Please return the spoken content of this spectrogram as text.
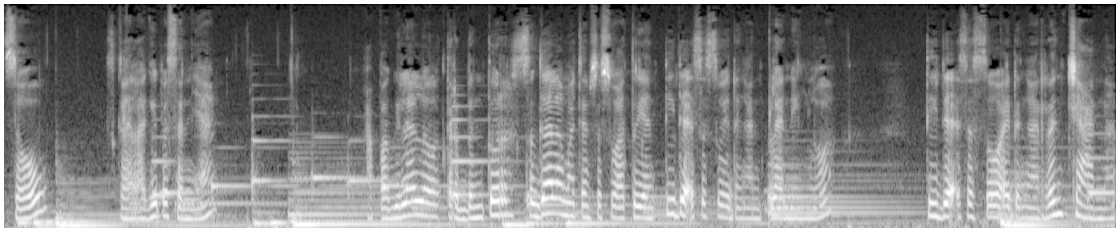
So, sekali lagi pesannya, apabila lo terbentur segala macam sesuatu yang tidak sesuai dengan planning lo, tidak sesuai dengan rencana,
